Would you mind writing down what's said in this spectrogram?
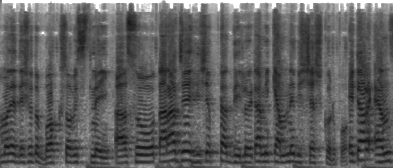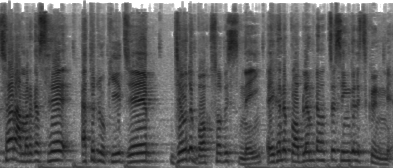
আমাদের দেশে তো বক্স অফিস নেই সো তারা যে হিসেবটা দিল, এটা আমি কেমনে বিশ্বাস করব? এটার অ্যান্সার আমার কাছে এতটুকুই যে যেহেতু বক্স অফিস নেই, এখানে প্রবলেমটা হচ্ছে সিঙ্গেল স্ক্রিন নিয়ে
